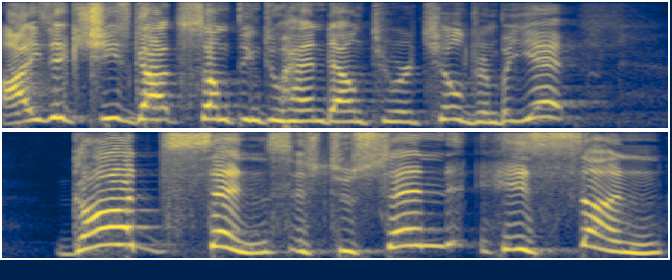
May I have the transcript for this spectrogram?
Isaac, she's got something to hand down to her children. But yet, God's sense is to send his son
